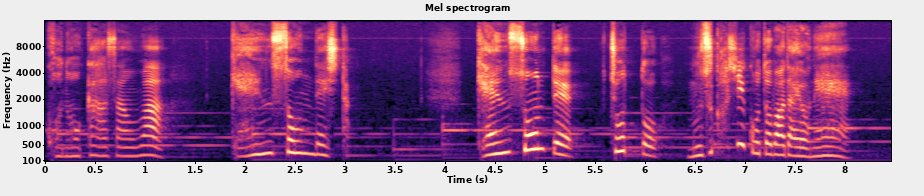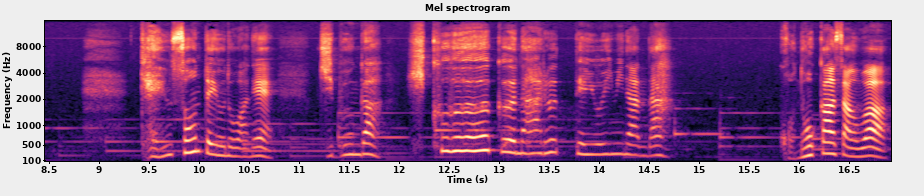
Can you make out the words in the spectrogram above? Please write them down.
このお母さんは謙遜でした。謙遜ってちょっと難しい言葉だよね。謙遜っていうのはね自分が低くなるっていう意味なんだ。このお母さんは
